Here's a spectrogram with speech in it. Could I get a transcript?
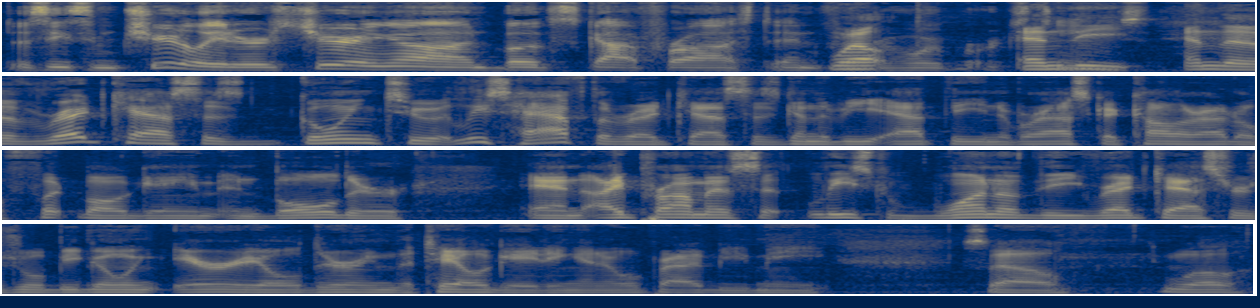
to see some cheerleaders cheering on both Scott Frost and well, Hoiberg's and teams. the and the Redcast is going to at least half the Redcast is going to be at the Nebraska Colorado football game in Boulder, and I promise at least one of the Redcasters will be going aerial during the tailgating, and it will probably be me. So we'll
